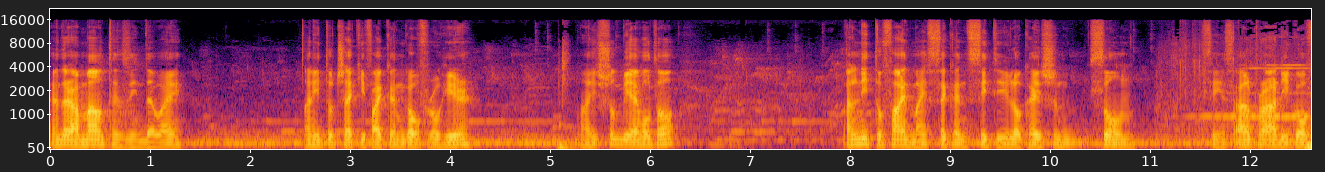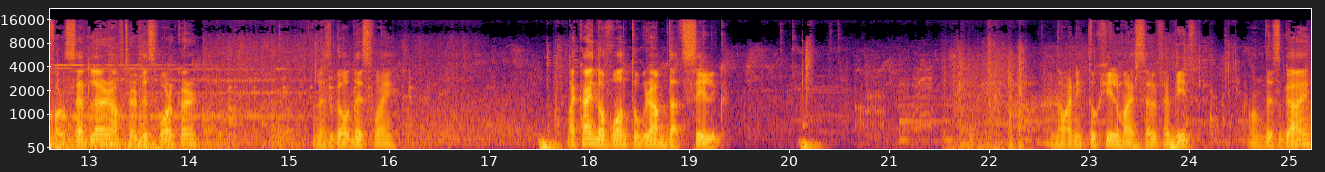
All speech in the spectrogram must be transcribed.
And there are mountains in the way. I need to check if I can go through here. I should be able to. I'll need to find my second city location soon. Since I'll probably go for settler after this worker. Let's go this way. I kind of want to grab that silk. Now I need to heal myself a bit on this guy.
